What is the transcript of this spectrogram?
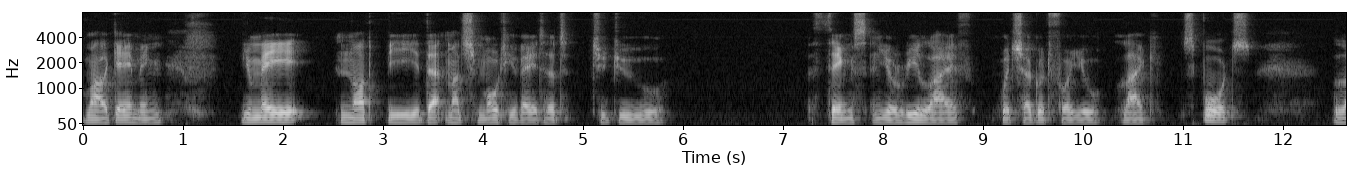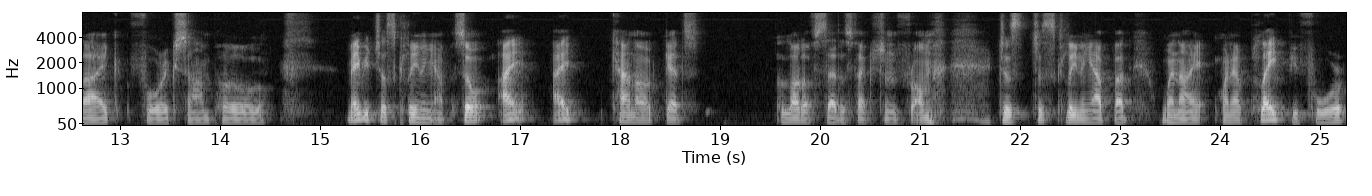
while gaming, you may not be that much motivated to do things in your real life which are good for you, like sports, like for example maybe just cleaning up. So I I cannot get a lot of satisfaction from just just cleaning up, but when I when I played before,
